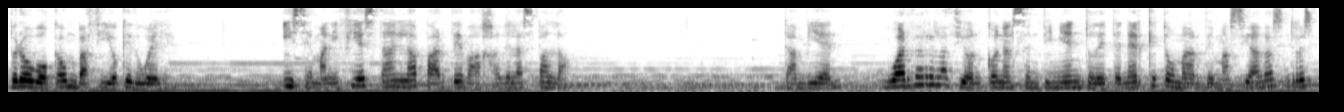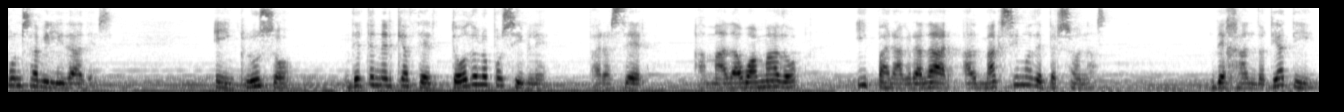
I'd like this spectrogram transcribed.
provoca un vacío que duele y se manifiesta en la parte baja de la espalda. También guarda relación con el sentimiento de tener que tomar demasiadas responsabilidades e incluso de tener que hacer todo lo posible para ser amada o amado y para agradar al máximo de personas, dejándote a ti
